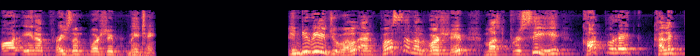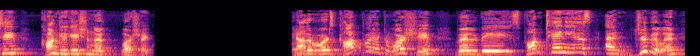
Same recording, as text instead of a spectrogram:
or in a present worship meeting. Individual and personal worship must precede corporate, collective, congregational worship. In other words, corporate worship will be spontaneous and jubilant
